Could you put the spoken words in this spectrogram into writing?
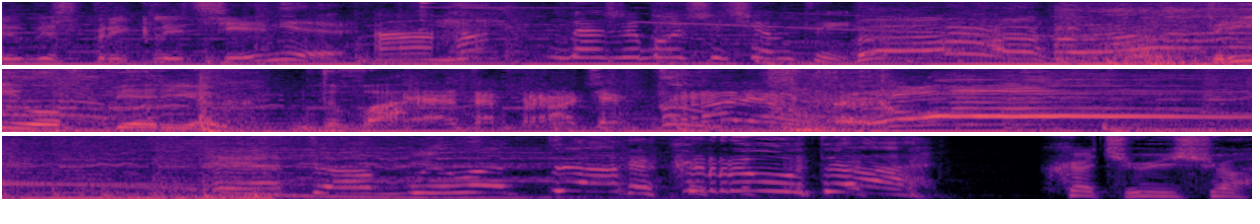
любишь приключения? Ага, даже больше, чем ты. Трио в перьях 2. Это было так круто! Хочу еще.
